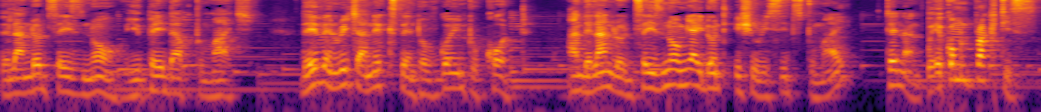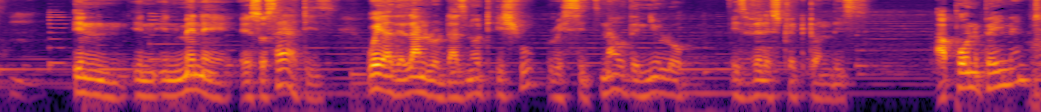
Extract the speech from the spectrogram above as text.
The landlord says, No, you paid up to March. They even reach an extent of going to court, and the landlord says, No, me, I don't issue receipts to my tenant. A common practice in, in, in many uh, societies where the landlord does not issue receipts. Now, the new law is very strict on this. Upon payment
